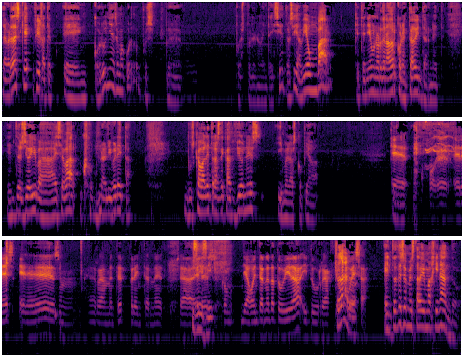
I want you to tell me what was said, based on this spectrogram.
La verdad es que, fíjate, en Coruña, se me acuerdo, pues, eh, pues por el 97, así, había un bar que tenía un ordenador conectado a internet. Entonces yo iba a ese bar con una libreta, buscaba letras de canciones y me las copiaba. Eh, joder, eres, eres mm, realmente pre-internet. O sea, Sí, eres sí. como- llegó internet a tu vida y tu reacción Claro. fue esa. Entonces yo me estaba imaginando,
